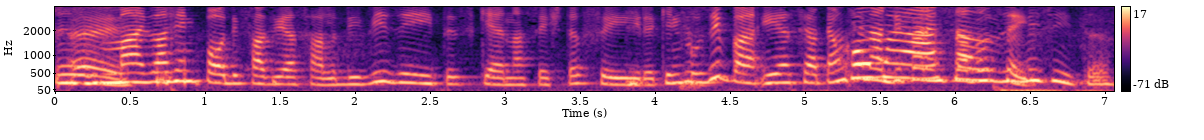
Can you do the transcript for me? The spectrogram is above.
É. Mas a gente pode fazer a sala de visitas, que é na sexta-feira, que inclusive vai- ia ser até um cenário é a diferente pra sala de vocês. visita?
